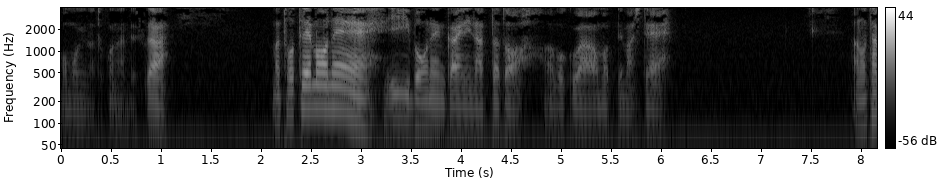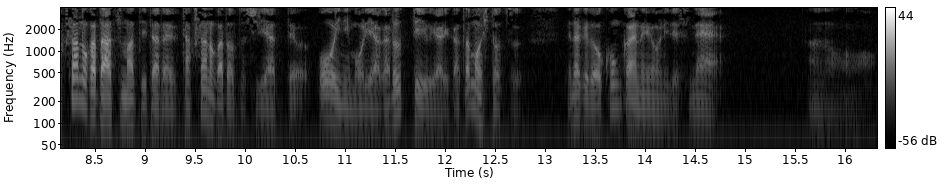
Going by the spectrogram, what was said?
思うようなとこなんですが、まあ、とてもね、いい忘年会になったと僕は思ってまして、あの、たくさんの方集まっていただいて、たくさんの方と知り合って、大いに盛り上がるっていうやり方も一つ。だけど、今回のようにですね、あの、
